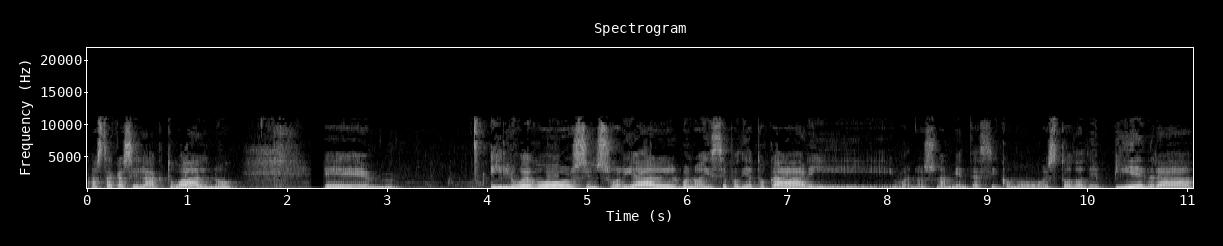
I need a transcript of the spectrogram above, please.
hasta casi la actual, ¿no? Eh, y luego sensorial, bueno, ahí se podía tocar y, bueno, es un ambiente así como es todo de piedra.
